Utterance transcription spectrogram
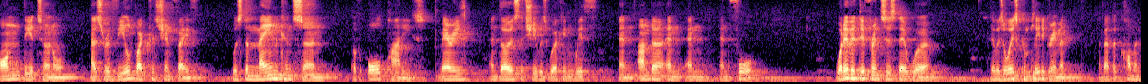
on the eternal, as revealed by Christian faith, was the main concern of all parties, Mary and those that she was working with and under and, and, and for. Whatever differences there were, there was always complete agreement about the common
